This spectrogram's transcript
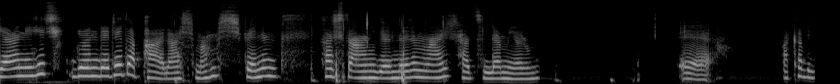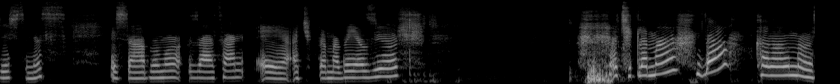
Yani hiç gönderi de paylaşmamış. Benim kaç tane gönderim var hatırlamıyorum. Ee, bakabilirsiniz. Hesabımı zaten e, açıklamada yazıyor. Açıklama da kanalımın,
